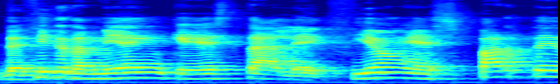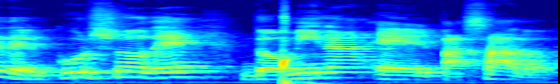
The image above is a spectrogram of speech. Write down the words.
Decirte también que esta lección es parte del curso de Domina el Pasado,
